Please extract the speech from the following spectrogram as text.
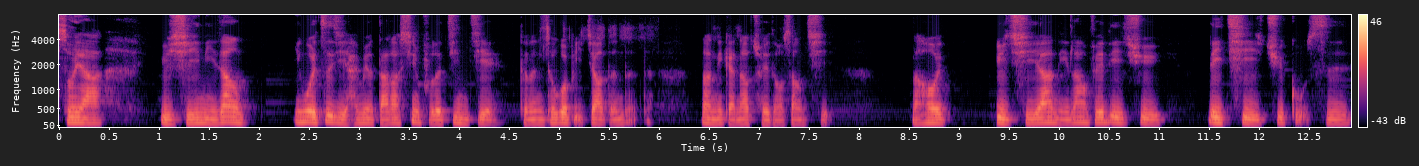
所以啊，与其你让因为自己还没有达到幸福的境界，可能你透过比较等等的，让你感到垂头丧气，然后与其啊你浪费力去力气去苦思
